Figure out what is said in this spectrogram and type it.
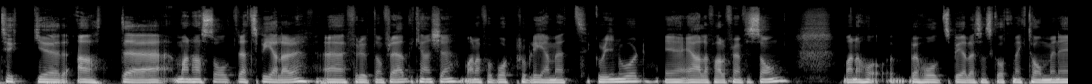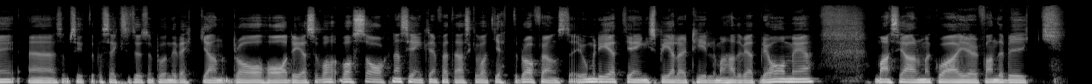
tycker att eh, man har sålt rätt spelare, eh, förutom Fred kanske. Man har fått bort problemet Greenwood, i alla fall för en säsong. Man har behållit spelare som Scott McTominay, som sitter på 60 000 pund i veckan. Bra att ha det. Så vad, vad, saknas egentligen för att det här ska vara ett jättebra fönster? Jo, men det är ett gäng spelare till man hade velat bli av med. Martial, Maguire, van der Beek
